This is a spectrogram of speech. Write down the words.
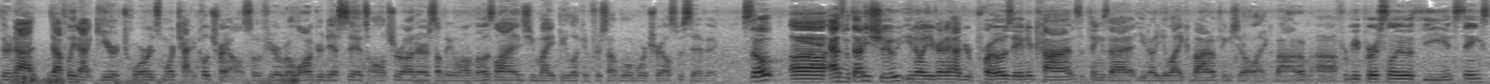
they're not, definitely not geared towards more technical trails. So if you're a longer distance, ultra runner, or something along those lines, you might be looking for something a little more trail specific. So, uh, as with any shoe, you know, you're going to have your pros and your cons, the things that, you know, you like about them, things you don't like about them. Uh, for me personally, with the Instincts,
